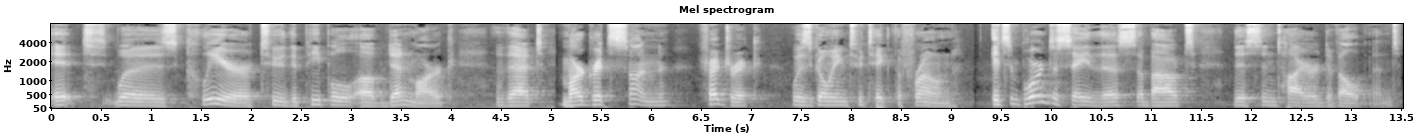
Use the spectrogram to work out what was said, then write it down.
it was clear to the people of Denmark that Margaret's son, Frederick, was going to take the throne. It's important to say this about this entire development.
